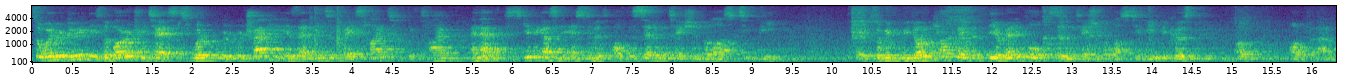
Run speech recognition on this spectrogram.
So when we're laboratory tests, what we're, tracking is that interface height with time, and that's giving us an estimate of the sedimentation velocity v. Okay, so we, we don't calculate the theoretical sedimentation velocity v because of, of um,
